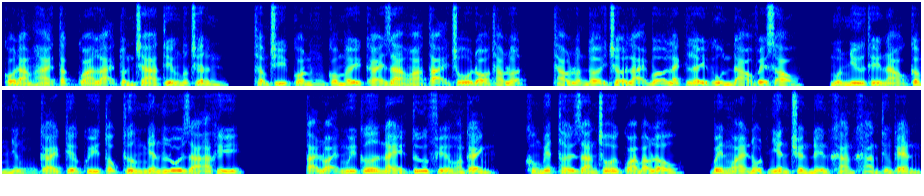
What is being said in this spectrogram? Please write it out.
có đám hải tặc qua lại tuần tra tiếng bước chân, thậm chí còn có mấy cái ra hỏa tại chỗ đó thảo luận, thảo luận đợi trở lại bờ lách lẩy gùn đảo về sau, muốn như thế nào cầm những cái kia quý tộc thương nhân lối ra ác khí. Tại loại nguy cơ này tứ phía hoàn cảnh, không biết thời gian trôi qua bao lâu, bên ngoài đột nhiên truyền đến khàn khàn tiếng kèn,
